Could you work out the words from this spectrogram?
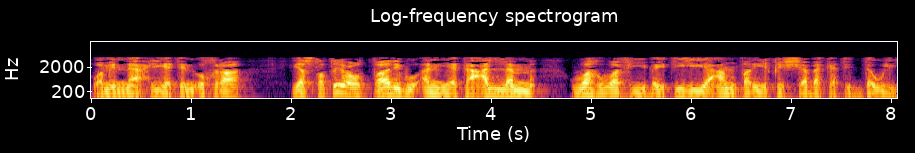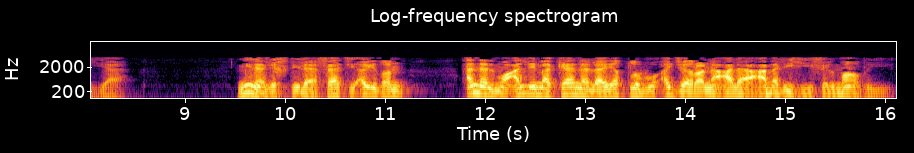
ومن ناحية أخرى يستطيع الطالب أن يتعلم وهو في بيته عن طريق الشبكة الدولية. من الاختلافات أيضا أن المعلم كان لا يطلب أجرا على عمله في الماضي.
